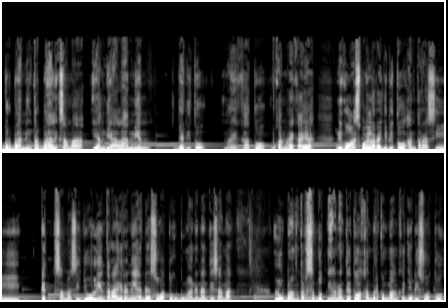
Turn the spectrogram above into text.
berbanding terbalik sama yang dialamin. Jadi tuh mereka tuh bukan mereka ya. Ini gue nggak spoiler ya. Jadi tuh antara si Pit sama si Jolie ntar akhirnya nih ada suatu hubungannya nanti sama lubang tersebut yang nanti tuh akan berkembang ke jadi suatu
